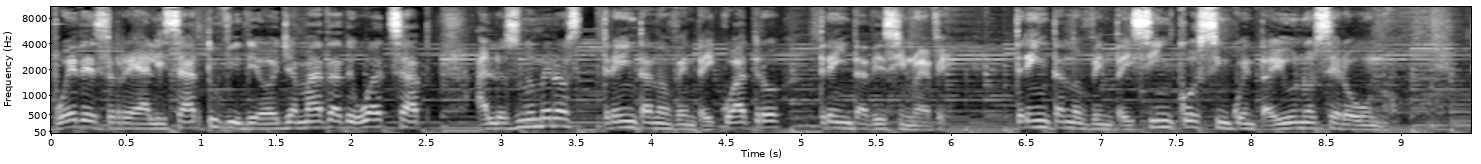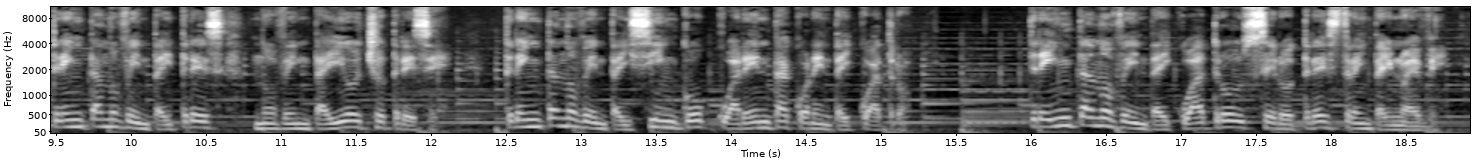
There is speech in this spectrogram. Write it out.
Puedes realizar tu videollamada de WhatsApp a los números 3094 3019, 3095 5101, 3093 9813, 3095 4044, 3094 0339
